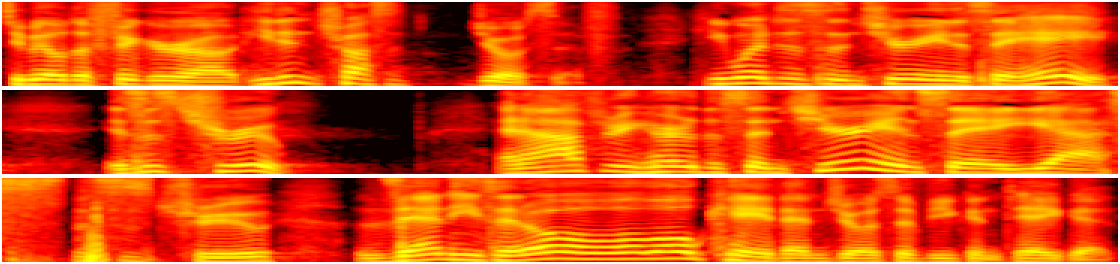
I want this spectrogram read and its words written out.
to be able to figure out. He didn't trust Joseph. He went to the centurion to say, "Hey, is this true?" And after he heard the centurion say, Yes, this is true, then he said, oh, oh, okay, then, Joseph, you can take it.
